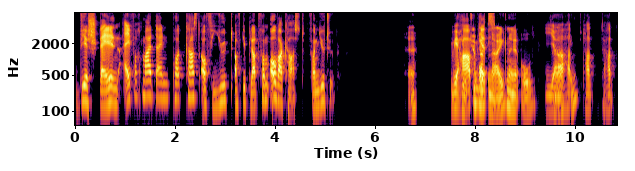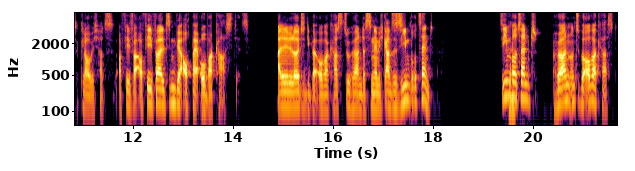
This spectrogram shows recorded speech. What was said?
wir stellen einfach mal deinen Podcast auf, YouTube, auf die Plattform Overcast von YouTube. Hä? Wir haben YouTube hat jetzt. eine eigene. Oh, Ja, hat, hat, hat, glaube ich, hat's. Auf jeden Fall, auf jeden Fall sind wir auch bei Overcast jetzt. Alle Leute, die bei Overcast zuhören, das sind nämlich ganze 7%. 7% hören uns über Overcast.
